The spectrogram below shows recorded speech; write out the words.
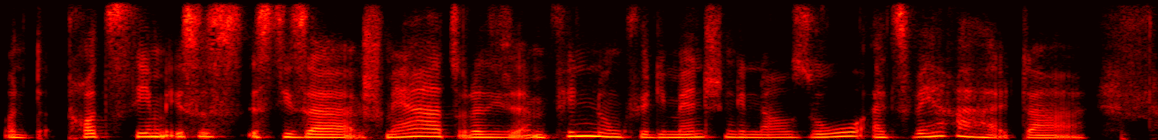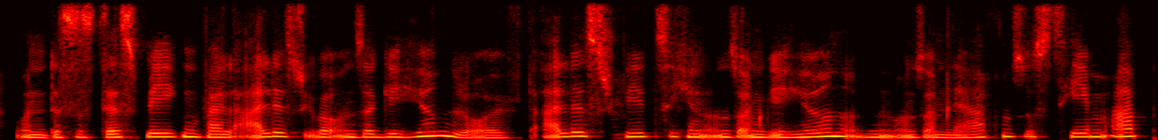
Und trotzdem ist es, ist dieser Schmerz oder diese Empfindung für die Menschen genau so, als wäre halt da. Und das ist deswegen, weil alles über unser Gehirn läuft. Alles spielt sich in unserem Gehirn und in unserem Nervensystem ab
